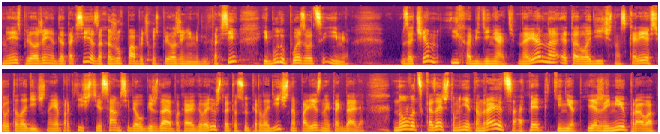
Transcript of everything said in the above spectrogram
У меня есть приложение для такси, я захожу в папочку с приложениями для такси и буду пользоваться ими. Зачем их объединять? Наверное, это логично. Скорее всего, это логично. Я практически сам себя убеждаю, пока я говорю, что это супер логично, полезно и так далее. Но вот сказать, что мне это нравится, опять-таки нет. Я же имею право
